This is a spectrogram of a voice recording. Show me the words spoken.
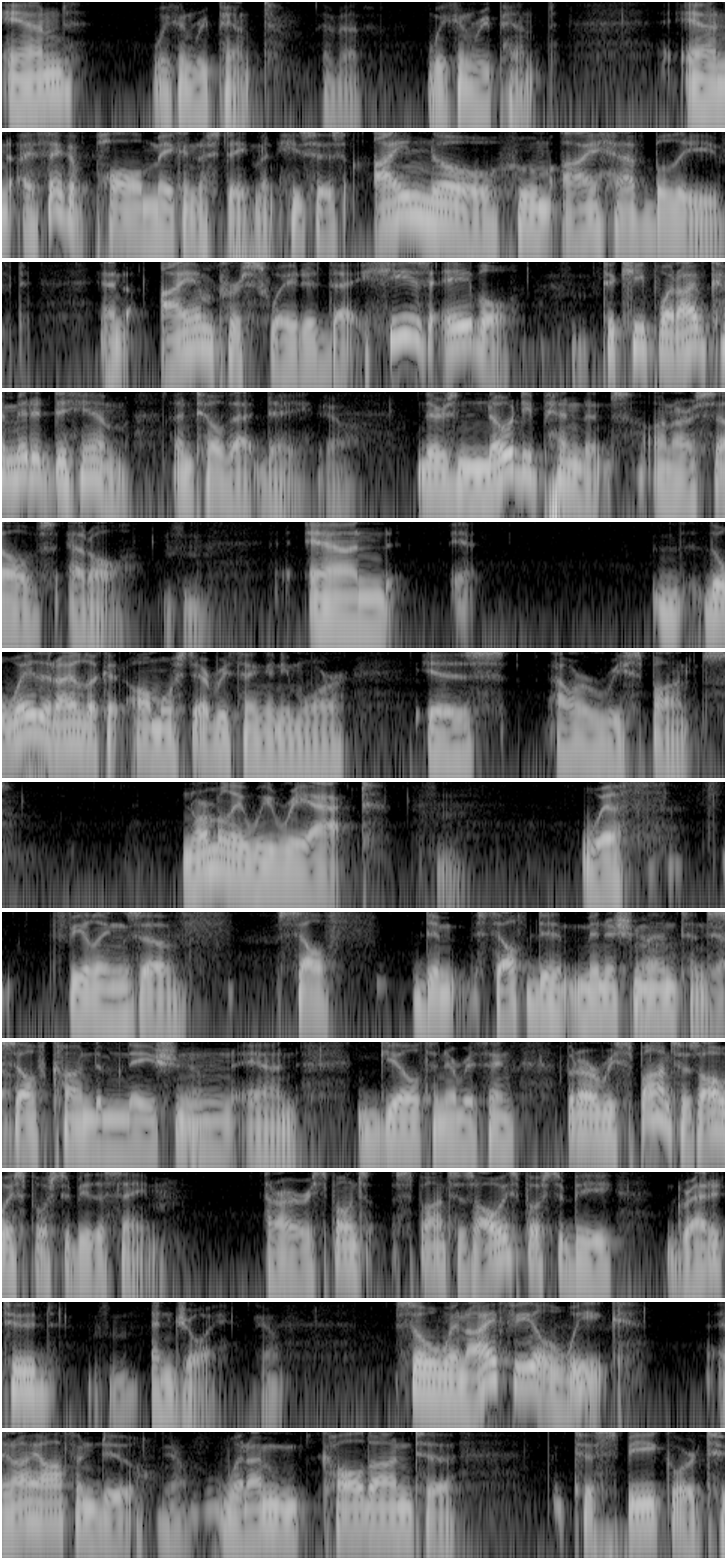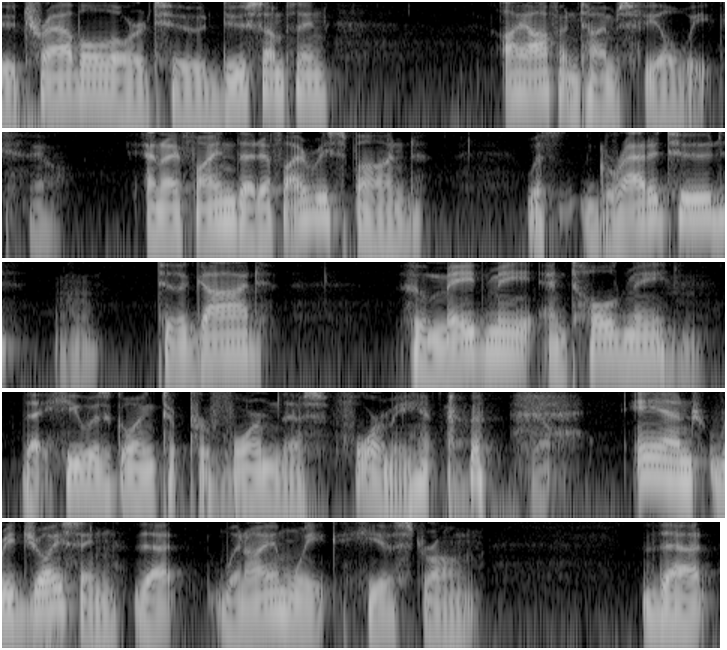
and we can repent. Amen. We can repent. And I think of Paul making a statement. He says, I know whom I have believed and I am persuaded that He is able to keep what I've committed to Him until that day. Yeah. There's no dependence on ourselves at all. Mm-hmm. And the way that I look at almost everything anymore is our response. Normally, we react mm-hmm. with feelings of self self diminishment yeah. and yeah. self condemnation yeah. and guilt and everything. But our response is always supposed to be the same. And our response, response is always supposed to be gratitude mm-hmm. and joy. So when I feel weak, and I often do, when I'm called on to to speak or to travel or to do something, I oftentimes feel weak. And I find that if I respond with gratitude mm-hmm. to the God who made me and told me mm-hmm. that he was going to perform mm-hmm. this for me, yeah. Yep. and rejoicing that when I am weak, he is strong, that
